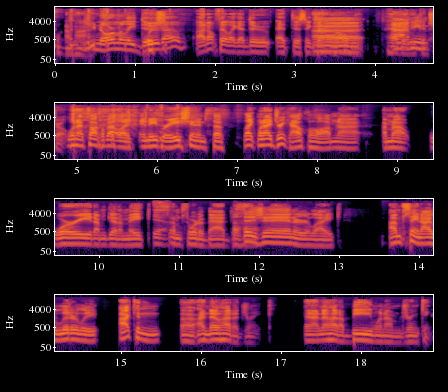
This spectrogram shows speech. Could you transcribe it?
when I'm high. You normally do Which- though. I don't feel like I do at this exact Uh, moment. Have I any mean, control. when I talk about like inebriation and stuff, like when I drink alcohol, I'm not I'm not worried I'm gonna make Yeah. some sort of bad Uh-huh. decision or like I'm saying I literally I can uh, I know how to drink and I know how to be when I'm drinking.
